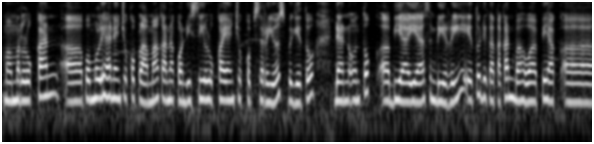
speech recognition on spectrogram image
memerlukan uh, pemulihan yang cukup lama karena kondisi luka yang cukup serius begitu. Dan untuk uh, biaya sendiri itu dikatakan bahwa pihak uh,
